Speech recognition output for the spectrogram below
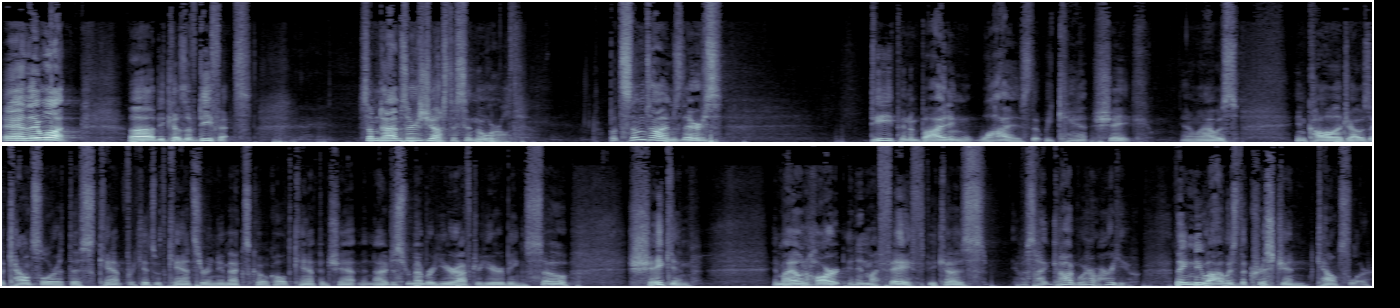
and they won uh, because of defense. Sometimes there's justice in the world, but sometimes there's deep and abiding whys that we can't shake. You know, when I was in college, I was a counselor at this camp for kids with cancer in New Mexico called Camp Enchantment. And I just remember year after year being so shaken in my own heart and in my faith because it was like, God, where are you? They knew I was the Christian counselor.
